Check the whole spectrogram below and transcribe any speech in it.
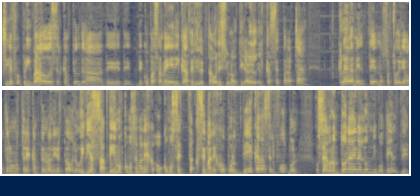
Chile fue privado de ser campeón de, la- de, de- de Copas Américas, de Libertadores, si uno tirara el, el cassette para atrás, claramente nosotros deberíamos tener unos tres campeones en la Libertadores. Hoy día sabemos cómo se maneja o cómo se, está- se manejó por décadas el fútbol. O sea, Grondona era el omnipotente.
